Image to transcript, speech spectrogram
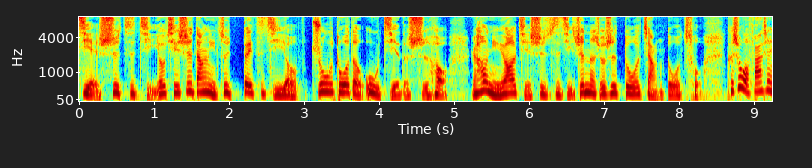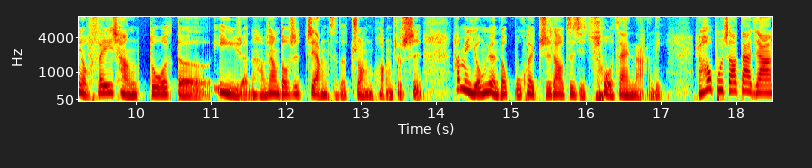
解释自己，尤其是当你自对自己有诸多的误解的时候，然后你又要解释自己，真的就是多讲多错。可是我发现有非常多的艺人，好像都是这样子的状况，就是他们永远都不会知道自己错在哪里，然后不知道大家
